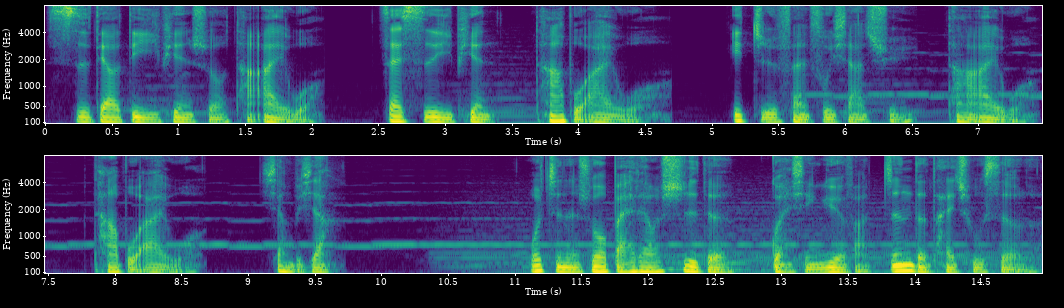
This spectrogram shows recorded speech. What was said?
撕掉第一片，说他爱我，再撕一片，他不爱我，一直反复下去。他爱我，他不爱我，像不像？我只能说，白辽士的管弦乐法真的太出色了。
